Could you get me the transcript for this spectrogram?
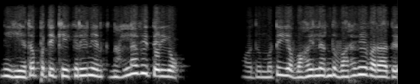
நீ எதை பத்தி கேக்குறேன்னு எனக்கு நல்லாவே தெரியும். அது மட்டும் என் வாயில இருந்து வரவே வராது.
